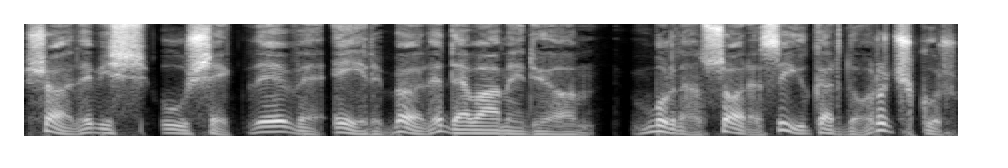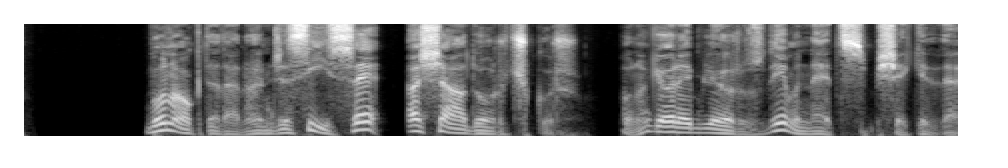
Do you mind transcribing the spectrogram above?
Şöyle bir U şekli ve eğri böyle devam ediyor. Buradan sonrası yukarı doğru çukur. Bu noktadan öncesi ise aşağı doğru çukur. Bunu görebiliyoruz değil mi net bir şekilde?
